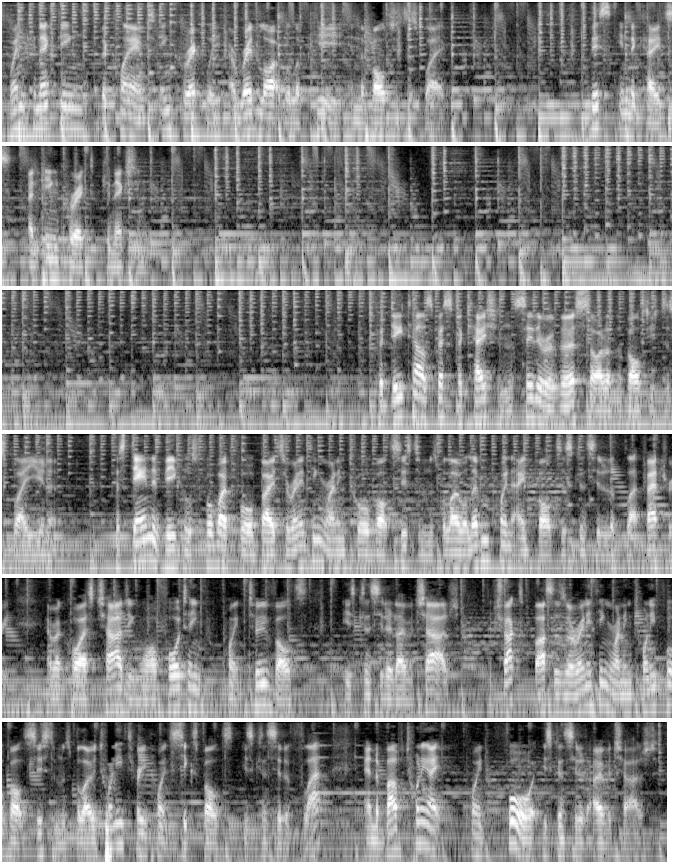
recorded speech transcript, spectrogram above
When connecting the clamps incorrectly, a red light will appear in the voltage display. This indicates an incorrect connection. For detailed specifications, see the reverse side of the voltage display unit. For standard vehicles, 4x4 boats or anything running 12 volt systems below 11.8 volts is considered a flat battery and requires charging while 14.2 volts is considered overcharged. For trucks, buses or anything running 24 volt systems below 23.6 volts is considered flat and above 28.4 is considered overcharged.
